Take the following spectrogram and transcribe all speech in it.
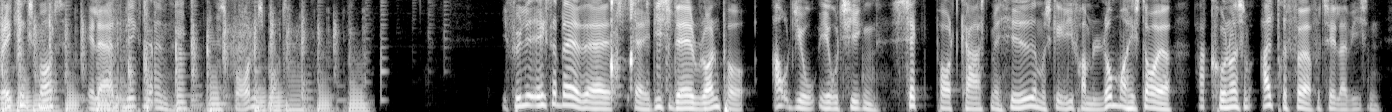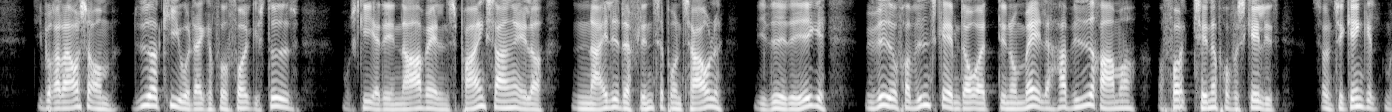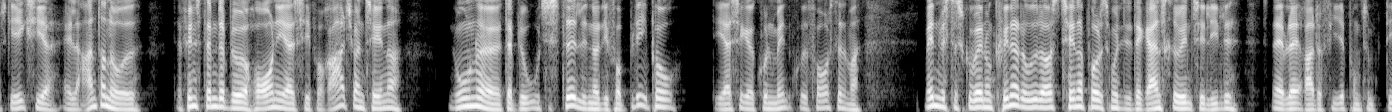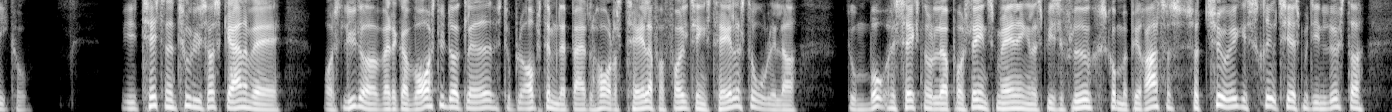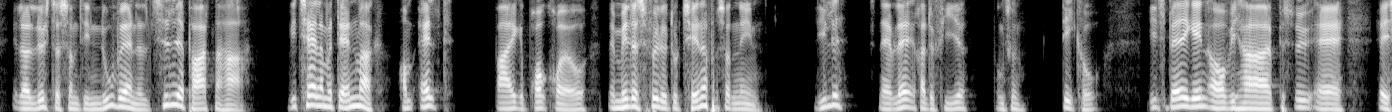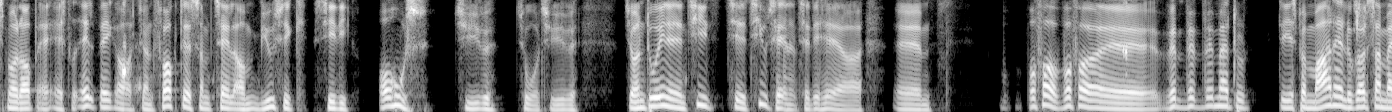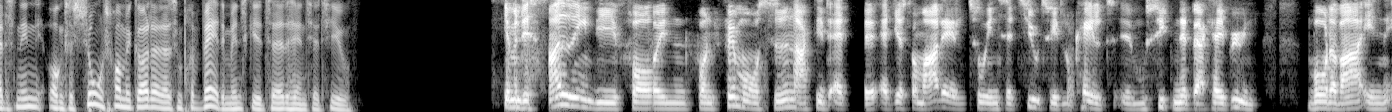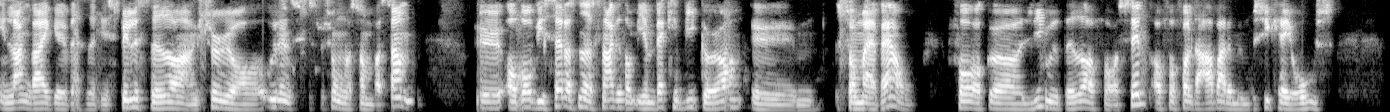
Breaking spot, eller er det virkelig en sporten sport? Ifølge Ekstrabladet er, er i disse dage run på audioerotikken, sekt-podcast med hede, måske ligefrem lummerhistorier, har kunder som aldrig før, fortæller avisen. De beretter også om lydarkiver, der kan få folk i stødet. Måske er det narvalens paringssange, eller negle, der flinser på en tavle. Vi ved det ikke. Vi ved jo fra videnskaben dog, at det normale har hvide rammer, og folk tænder på forskelligt, som til gengæld måske ikke siger alle andre noget. Der findes dem, der blev horny at se på radioantenner, nogle, øh, der blev utilstedelige, når de får blæ på. Det er sikkert kun mænd, kunne jeg forestille mig. Men hvis der skulle være nogle kvinder derude, der også tænder på det, så må de da gerne skrive ind til lille radio4.dk. Vi tester naturligvis også gerne, hvad vores lyttere, hvad der gør vores lyttere glade. Hvis du bliver opstemt af Bertel Hårders taler fra Folketingets talerstol, eller du må have sex, når du laver porcelænsmaling, eller spise flødeskum med pirater, så tøv ikke skriv til os med dine lyster, eller lyster, som din nuværende eller tidligere partner har. Vi taler med Danmark om alt, bare ikke brokrøve, men mindre selvfølgelig, at du tænder på sådan en lille snabelag radio4.dk. Vi er tilbage igen, og vi har besøg af her i småt op af Astrid Elbæk og John Fogte, som taler om Music City Aarhus 2022. John, du er en af initiativtagerne til det her. Øh, hvorfor, hvorfor, øh, hvem, hvem, hvem er du? Det Jesper Mardal, du gør det sammen. Er det sådan en organisationsform, I gør det, eller som private mennesker, I har taget det her initiativ? Jamen det startede egentlig for en, for en fem år siden, at, at Jesper Mardal tog initiativ til et lokalt øh, musiknetværk her i byen, hvor der var en, en lang række hvad hedder det, spillesteder, arrangører og uddannelsesinstitutioner, som var sammen, øh, og hvor vi satte os ned og snakkede om, jamen, hvad kan vi gøre øh, som erhverv for at gøre livet bedre for os selv og for folk, der arbejder med musik her i Aarhus.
